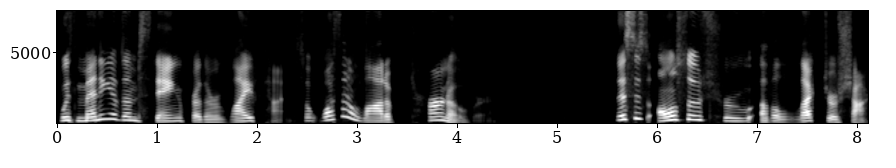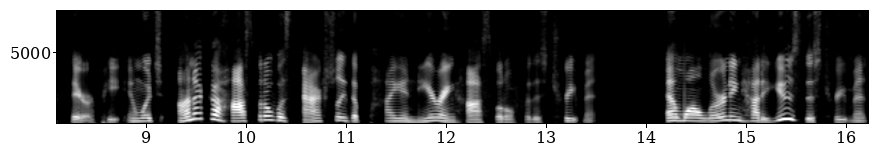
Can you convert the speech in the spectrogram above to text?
with many of them staying for their lifetime, so it wasn't a lot of turnover. This is also true of electroshock therapy, in which Anoka Hospital was actually the pioneering hospital for this treatment. And while learning how to use this treatment,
